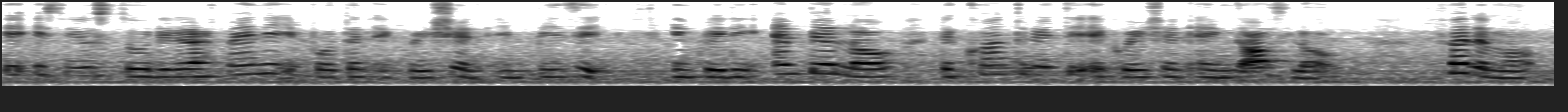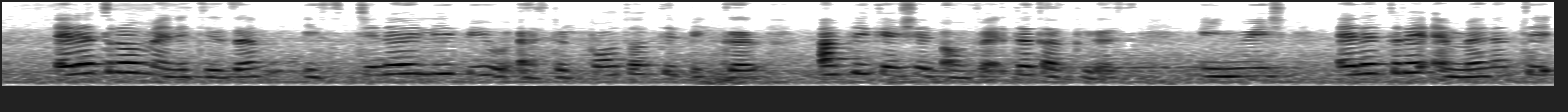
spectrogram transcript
it is used to derive many important equations in physics, including Ampere law, the continuity equation, and Gauss law. Furthermore, electromagnetism is generally viewed as the prototypical application of vector calculus, in which electric and magnetic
